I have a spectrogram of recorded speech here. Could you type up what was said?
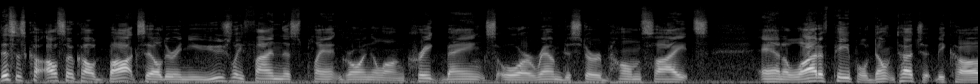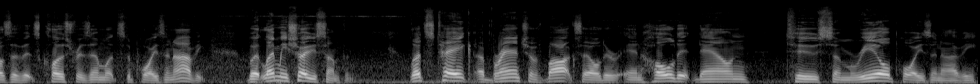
This is also called box elder and you usually find this plant growing along creek banks or around disturbed home sites and a lot of people don't touch it because of its close resemblance to poison ivy. But let me show you something. Let's take a branch of box elder and hold it down to some real poison ivy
